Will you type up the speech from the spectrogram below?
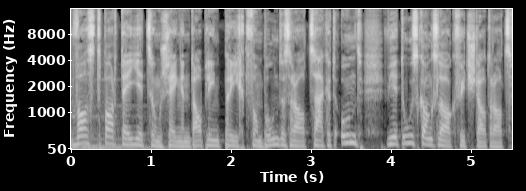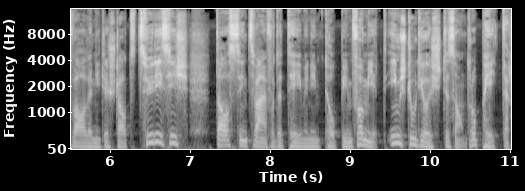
Was die Parteien zum Schengen-Dublin-Bericht vom Bundesrat sagen und wie die Ausgangslage für die Stadtratswahlen in der Stadt Zürich ist, das sind zwei von den Themen im Top informiert. Im Studio ist Sandro Peter.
